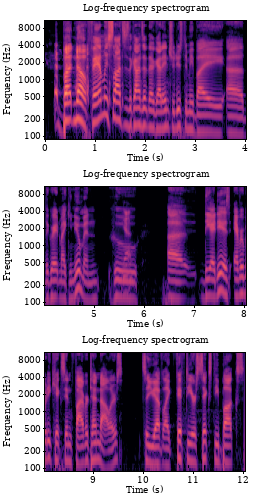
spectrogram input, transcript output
but no, family slots is the concept that got introduced to me by uh, the great Mikey Newman, who uh, the idea is everybody kicks in five or ten dollars, so you have like fifty or sixty bucks,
